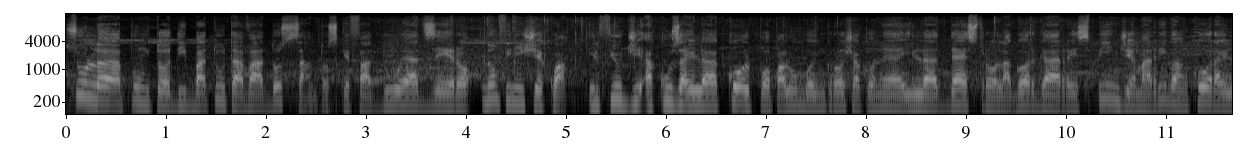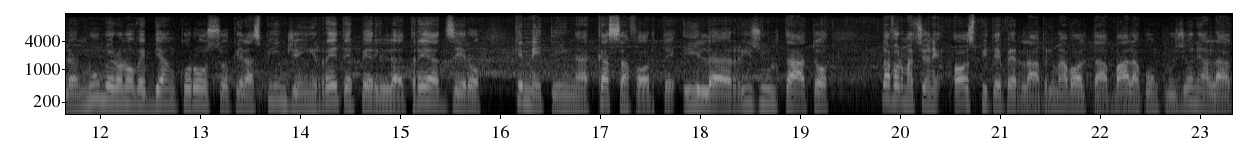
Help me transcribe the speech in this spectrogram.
Sul punto di battuta va Dos Santos che fa 2-0, non finisce qua, il Fiuggi accusa il colpo, Palumbo incrocia con il destro, la Gorga respinge ma arriva ancora il numero 9 biancorosso che la spinge in rete per il 3-0 che mette in cassaforte il risultato. La formazione ospite per la prima volta va alla conclusione al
